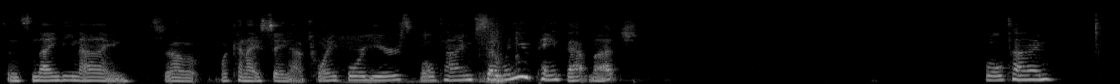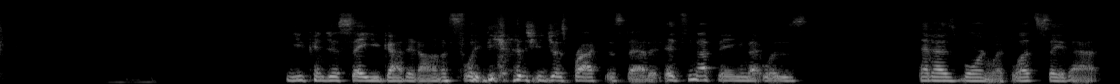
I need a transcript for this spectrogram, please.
since 99. So what can I say now? 24 years full time. So when you paint that much full time, you can just say you got it honestly because you just practiced at it. It's nothing that was, that I was born with. Let's say that.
